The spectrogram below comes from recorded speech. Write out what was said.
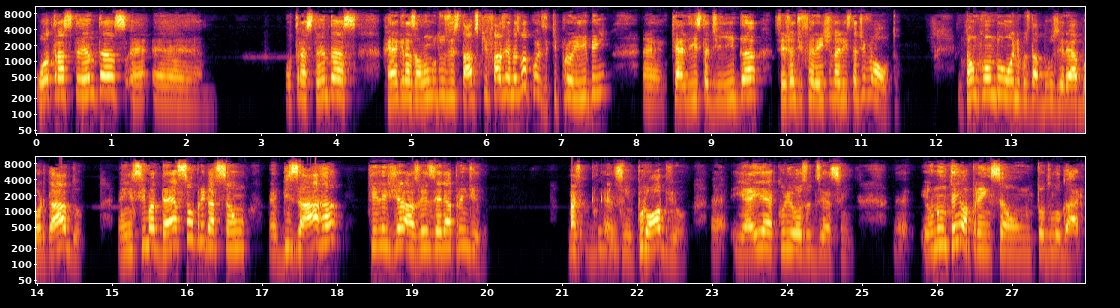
outras tantas é, é, outras tantas regras ao longo dos estados que fazem a mesma coisa, que proíbem é, que a lista de ida seja diferente da lista de volta. Então, quando o ônibus da Buser é abordado, é em cima dessa obrigação bizarra que ele às vezes ele é aprendido. Mas, assim, por óbvio, é, e aí é curioso dizer assim, é, eu não tenho apreensão em todo lugar.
